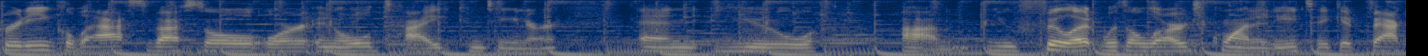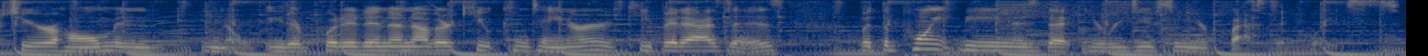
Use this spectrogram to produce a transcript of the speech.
pretty glass vessel or an old Tide container, and you um, you fill it with a large quantity, take it back to your home and you know either put it in another cute container or keep it as is. But the point being is that you're reducing your plastic waste.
